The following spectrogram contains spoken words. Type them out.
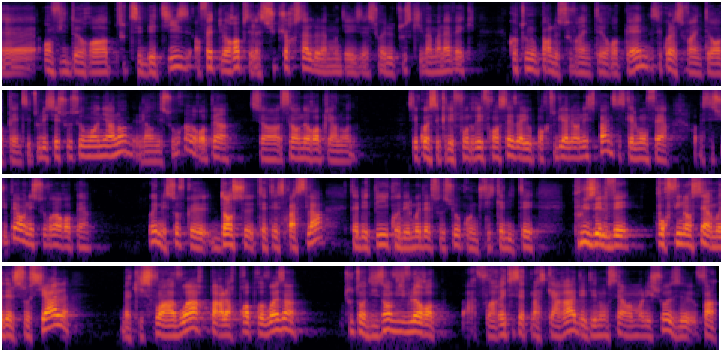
euh, envie d'Europe, toutes ces bêtises, en fait l'Europe c'est la succursale de la mondialisation et de tout ce qui va mal avec. Quand on nous parle de souveraineté européenne, c'est quoi la souveraineté européenne? C'est tous les sièges sociaux en Irlande? Là on est souverain européen, c'est en, Europe l'Irlande. C'est quoi C'est que les fonderies françaises aillent au Portugal et en Espagne, c'est ce qu'elles vont faire. Ah bah, c'est super, on est souverain européen. Oui, mais sauf que dans cet espace-là, tu as des pays qui ont des modèles sociaux, qui ont une fiscalité plus élevée pour financer un modèle social, bah, qui se font avoir par leurs propres voisins, tout en disant vive l'Europe. Il bah, faut arrêter cette mascarade et dénoncer à un moment les choses, euh, enfin,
